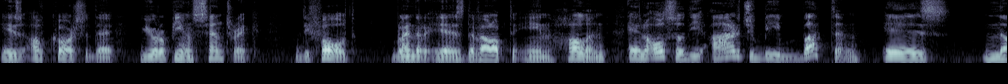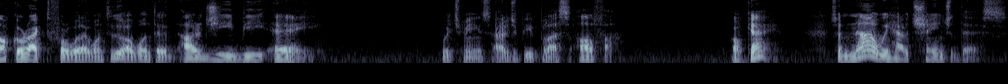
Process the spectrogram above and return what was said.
is, of course, the European-centric default. Blender is developed in Holland. And also the RGB button is not correct for what I want to do. I want an RGBA, which means RGB plus alpha. Okay. So now we have changed this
